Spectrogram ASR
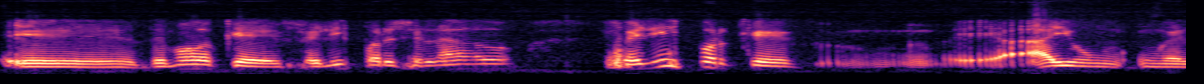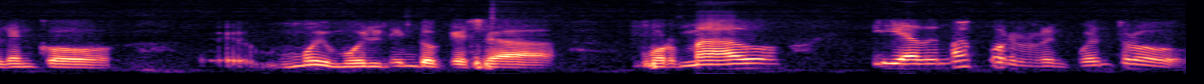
Eh, de modo que feliz por ese lado, feliz porque eh, hay un, elenco eh, muy, muy lindo que se ha formado y además por el reencuentro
